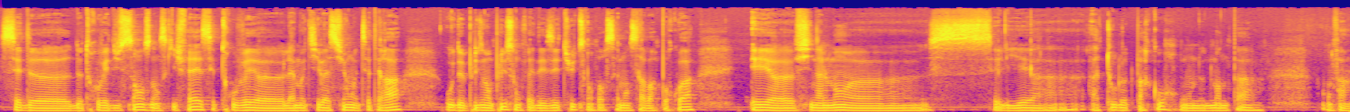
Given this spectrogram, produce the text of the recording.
c'est de, trouver du sens dans ce qu'il fait, c'est de trouver euh, la motivation, etc. Ou de plus en plus, on fait des études sans forcément savoir pourquoi. Et euh, finalement, euh, c'est lié à, tout l'autre parcours. On nous demande pas, enfin,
